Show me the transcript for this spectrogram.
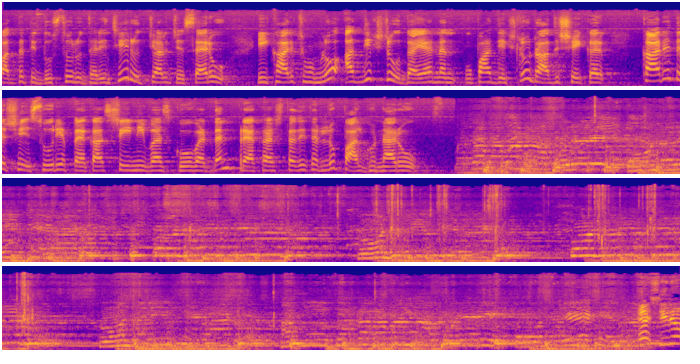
పద్ధతి దుస్తులు ధరించి నృత్యాలు చేశారు. ఈ కార్యక్రమంలో అధ్యక్షుడు దయానంద్ ఉపాధ్యక్షులు రాజశేఖర్ కార్యదర్శి సూర్యప్రకాష్ శ్రీనివాస్ గోవర్ధన్ ప్రకాష్ తదితరులు పాల్గొన్నారు. ఏ శ్రీను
